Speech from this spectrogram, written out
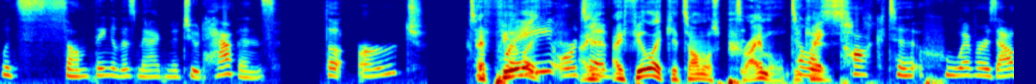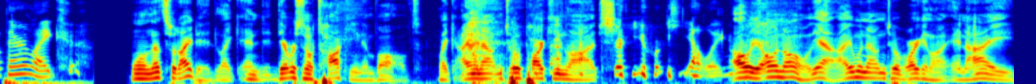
when something of this magnitude happens, the urge to I feel pray or to I, I feel like it's almost primal to like talk to whoever is out there, like well, and that's what I did. Like, and there was no talking involved. Like, I went out into a parking I'm lot. sure you were yelling. Oh, yeah, oh no, yeah. I went out into a parking lot and I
